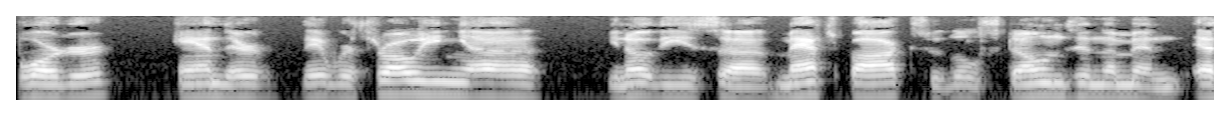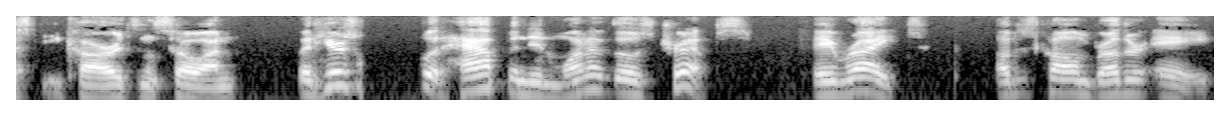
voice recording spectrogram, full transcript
border, and they're they were throwing, uh, you know, these uh, matchbox with little stones in them and SD cards and so on. But here's what happened in one of those trips. They write, I'll just call him Brother A,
